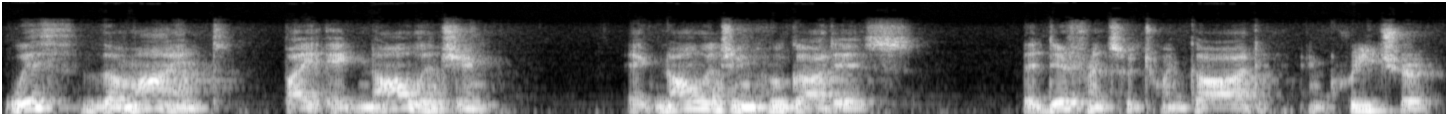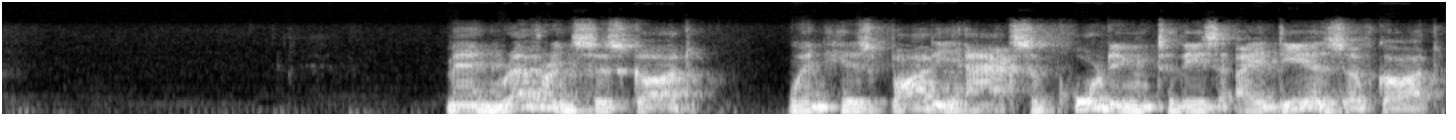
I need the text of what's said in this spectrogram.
With the mind, by acknowledging, acknowledging who God is, the difference between God and creature. Man reverences God when his body acts according to these ideas of God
